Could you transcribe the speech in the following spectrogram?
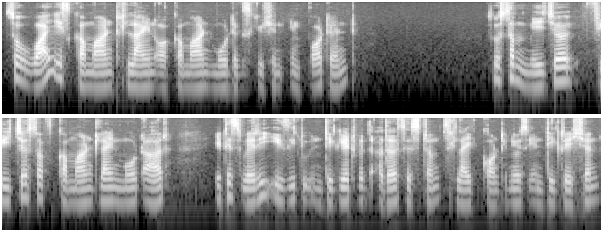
So why is command line or command mode execution important? So some major features of command line mode are it is very easy to integrate with other systems like continuous integration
